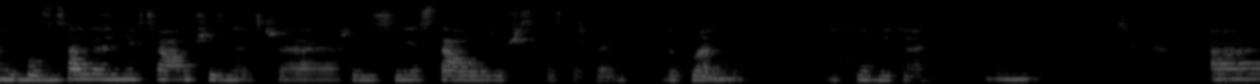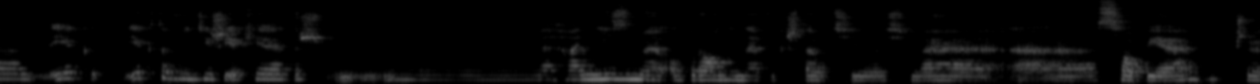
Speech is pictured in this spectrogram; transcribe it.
Albo Mhm. wcale nie chciałam przyznać, że, że nic się nie stało i że wszystko jest okej. Dokładnie, dokładnie tak. Mhm. A jak, jak to widzisz, jakie też mm, mechanizmy obronne wykształciłyśmy e, sobie? Czy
